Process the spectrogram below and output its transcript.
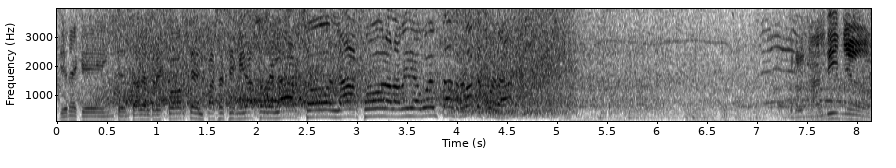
tiene que intentar el recorte, el pase similar sobre Larson, Larson a la media vuelta, el remate fuera. Ronaldinho,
